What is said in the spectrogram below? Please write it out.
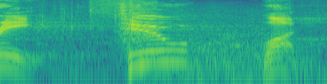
Three, two, one.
